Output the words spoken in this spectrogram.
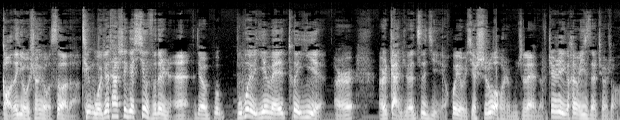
搞得有声有色的，挺我觉得他是一个幸福的人，就不不会因为退役而。而感觉自己会有一些失落或什么之类的，这是一个很有意思的车手。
